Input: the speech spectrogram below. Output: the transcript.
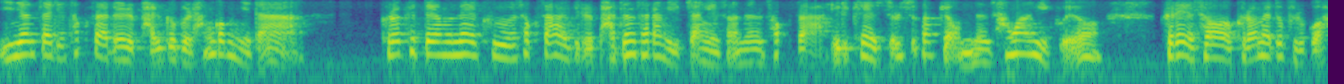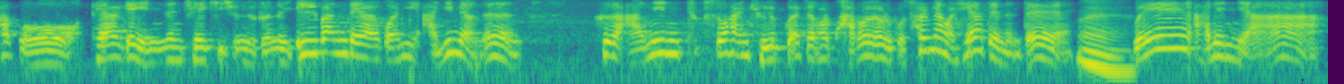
2년짜리 석사를 발급을 한 겁니다. 그렇기 때문에 그 석사 학위를 받은 사람 입장에서는 석사 이렇게 쓸 수밖에 없는 상황이고요. 그래서 그럼에도 불구하고 대학에 있는 제 기준으로는 일반 대학원이 아니면은 그 아닌 특수한 교육 과정을 괄호 열고 설명을 해야 되는데 예. 왜안 했냐?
